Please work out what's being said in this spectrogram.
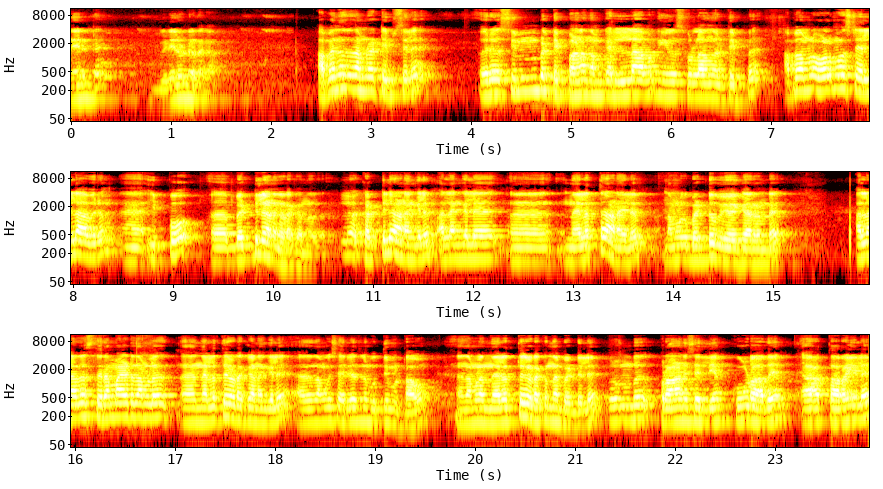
നേരിട്ട് വീഡിയോയിലോട്ട് കിടക്കാം. അപ്പോൾ ഇന്നത്തെ നമ്മുടെ ടിപ്സിൽ ഒരു സിമ്പിൾ ടിപ്പാണ് നമുക്ക് എല്ലാവർക്കും യൂസ്ഫുൾ ആവുന്ന ഒരു ടിപ്പ് അപ്പോൾ നമ്മൾ ഓൾമോസ്റ്റ് എല്ലാവരും ഇപ്പോൾ ബെഡിലാണ് കിടക്കുന്നത്. കട്ടിലാണെങ്കിലും അല്ലെങ്കിൽ നിലത്താണെങ്കിലും നമ്മൾ ബെഡ് ഉപയോഗിക്കാറുണ്ട്. അല്ലാതെ സ്ഥിരമായിട്ട് നമ്മൾ നിലത്ത് കിടക്കുകയാണെങ്കിൽ അത് നമുക്ക് ശരീരത്തിന് ബുദ്ധിമുട്ടാവും. നമ്മൾ നിലത്ത് കിടക്കുന്ന ബെഡിൽ ഉറുമ്പ് പ്രാണിശല്യം കൂടാതെ ആ തറയിലെ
